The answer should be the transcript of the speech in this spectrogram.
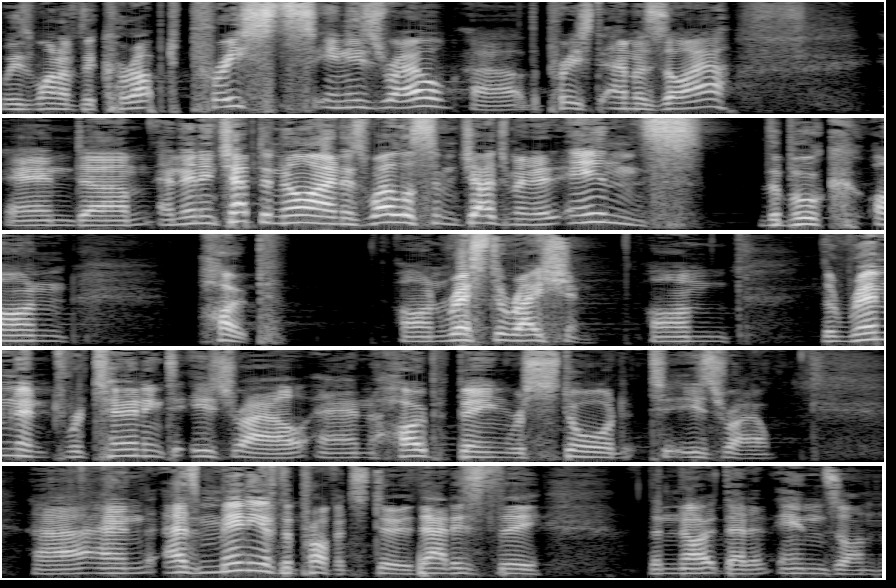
with one of the corrupt priests in Israel, uh, the priest Amaziah. And, um, and then in chapter 9, as well as some judgment, it ends the book on hope, on restoration, on the remnant returning to Israel and hope being restored to Israel. Uh, and as many of the prophets do, that is the, the note that it ends on.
